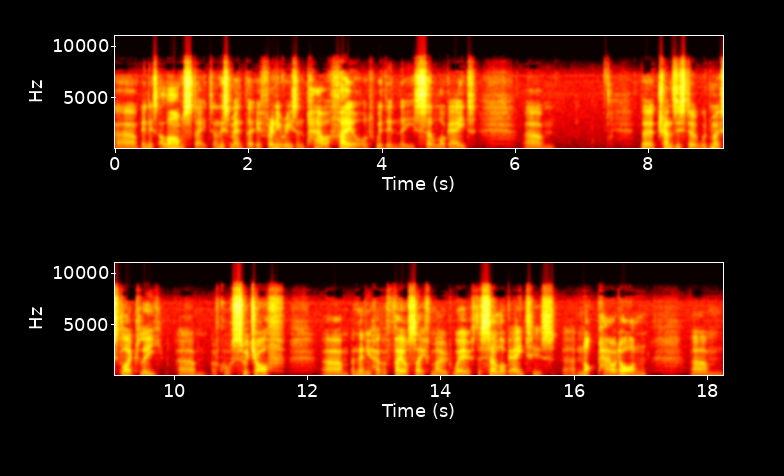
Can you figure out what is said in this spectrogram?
uh, in its alarm state. And this meant that if for any reason power failed within the CellLog 8 um, the transistor would most likely um, of course switch off. Um, and then you have a fail-safe mode where if the CellLog 8 is uh, not powered on um,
